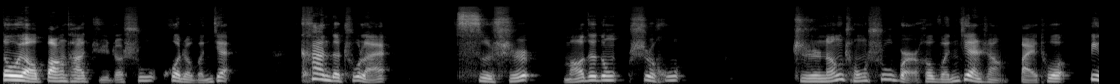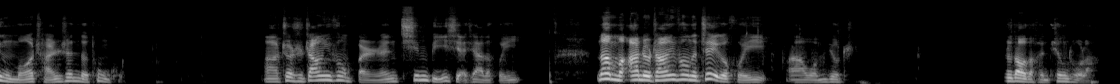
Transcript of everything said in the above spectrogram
都要帮他举着书或者文件，看得出来，此时毛泽东似乎只能从书本和文件上摆脱病魔缠身的痛苦。”啊，这是张玉凤本人亲笔写下的回忆。那么，按照张玉凤的这个回忆啊，我们就知道的很清楚了，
